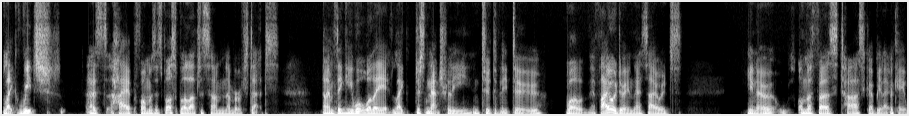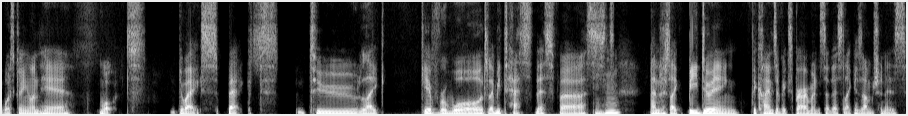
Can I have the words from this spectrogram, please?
like reach as high a performance as possible after some number of steps. And I'm thinking, what will they like just naturally, intuitively do? Well, if I were doing this, I would, you know, on the first task, I'd be like, okay, what's going on here? What do I expect to like give reward? Let me test this 1st Mhm. and just like be doing the kinds of experiments that this like assumption is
